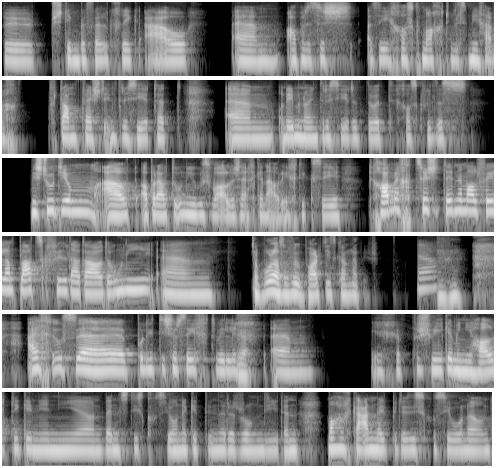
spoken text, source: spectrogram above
für die Stimmbevölkerung auch. Ähm, aber das ist, also ich habe es gemacht, weil es mich einfach verdammt fest interessiert hat ähm, und immer noch interessiert tut. Ich habe das Gefühl, dass mein Studium, auch, aber auch die Uni-Auswahl ist echt genau richtig gesehen. Ich habe mich zwischendrin mal viel am Platz gefühlt, auch da an der Uni. Ähm, Obwohl du so viele Partys gegangen bist. ja. Eigentlich aus äh, politischer Sicht, weil ich, Ja. ähm, ich verschwiege meine Haltung nie und wenn es Diskussionen gibt in einer Runde, dann mache ich gerne mit bei den Diskussionen und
